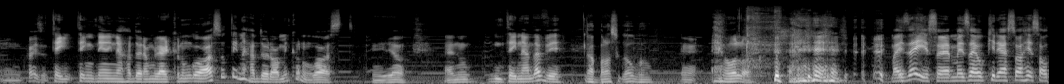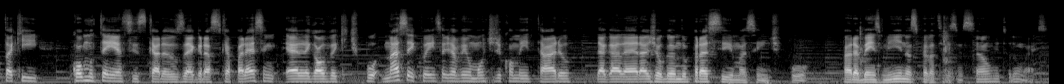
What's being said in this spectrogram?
não coisa. Tem, tem, tem narradora mulher que eu não gosto, tem narrador homem que eu não gosto. Entendeu? Não, não tem nada a ver. Abraço, Galvão. É, rolou. mas é isso, é, mas aí eu queria só ressaltar que, como tem esses caras, os Zé Graças que aparecem, é legal ver que, tipo, na sequência já vem um monte de comentário da galera jogando pra cima, assim, tipo, Parabéns, meninas, pela transmissão e tudo mais.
